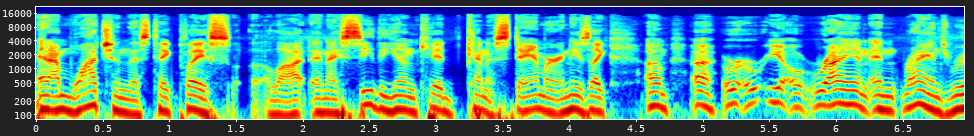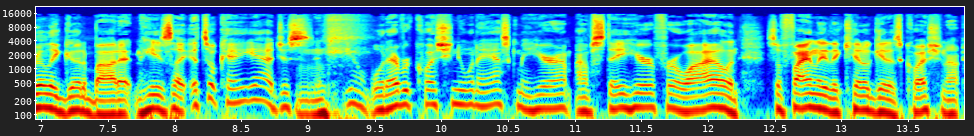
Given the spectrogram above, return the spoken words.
and I'm watching this take place a lot, and I see the young kid kind of stammer, and he's like, um, uh, r- r- you know, Ryan, and Ryan's really good about it, and he's like, it's okay, yeah, just you know, whatever question you want to ask me here, I'm, I'll stay here for a while. And so finally, the kid will get his question out.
